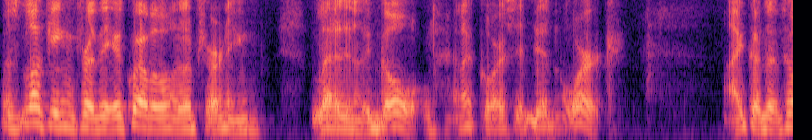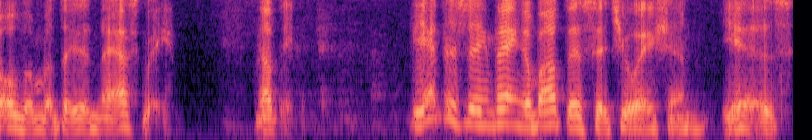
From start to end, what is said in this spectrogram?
was looking for the equivalent of turning lead into gold. And of course, it didn't work. I could have told them, but they didn't ask me. Now, the, the interesting thing about this situation is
